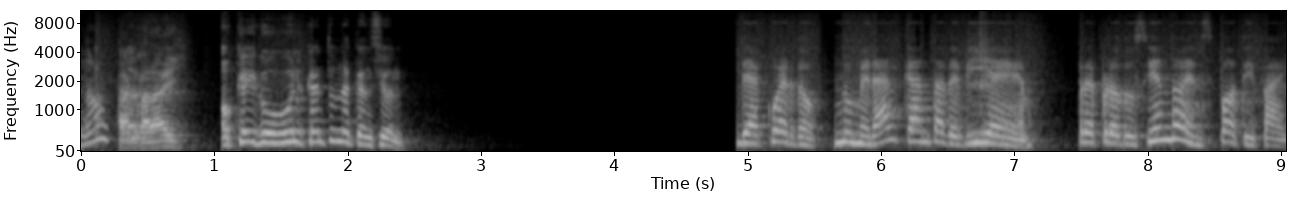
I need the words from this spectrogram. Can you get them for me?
¿No? Ok, Google, canta una canción. De acuerdo, numeral canta de BM. Reproduciendo en Spotify.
